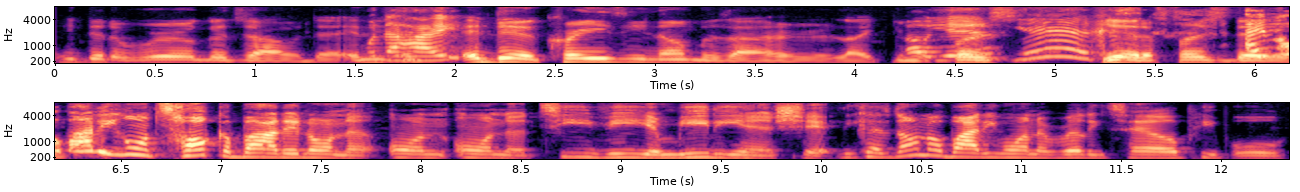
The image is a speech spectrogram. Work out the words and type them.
He did a real good job with that. And With it, the it- hype? it did crazy numbers. I heard, like you know, oh yeah, first yeah, yeah, the first day. Ain't nobody gonna talk about it on the on on the TV and media and shit because don't nobody want to really tell people,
